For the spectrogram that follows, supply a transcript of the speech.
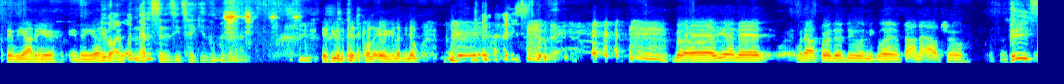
I think we out of here. Anything else? People are like, what medicine is he taking? Oh my god. If you're in the Pensacola area, let me know. but uh, yeah, man. Without further ado, let me go ahead and find the outro. Peace.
